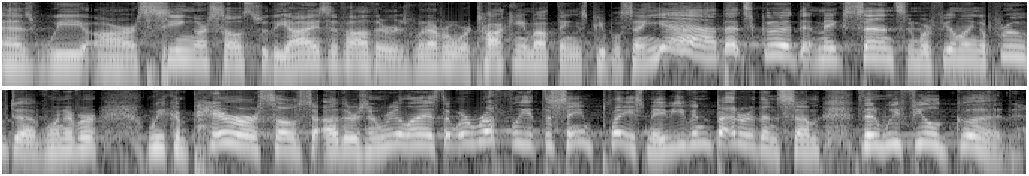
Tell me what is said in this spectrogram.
as we are seeing ourselves through the eyes of others, whenever we're talking about things, people saying, Yeah, that's good, that makes sense, and we're feeling approved of, whenever we compare ourselves to others and realize that we're roughly at the same place, maybe even better than some, then we feel good.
